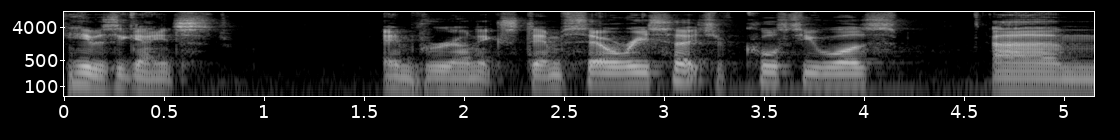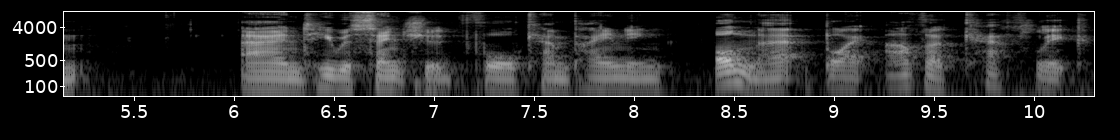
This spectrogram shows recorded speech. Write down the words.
He was against embryonic stem cell research, of course, he was. Um, and he was censured for campaigning on that by other Catholic.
